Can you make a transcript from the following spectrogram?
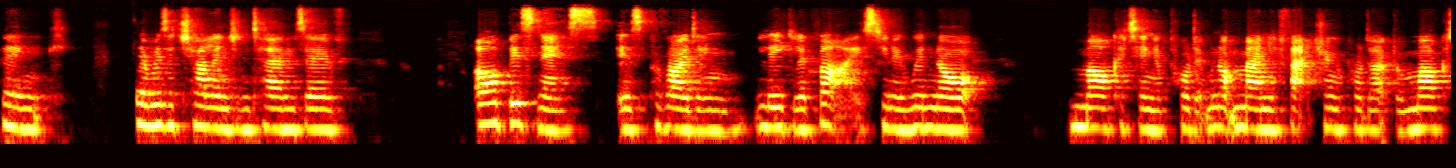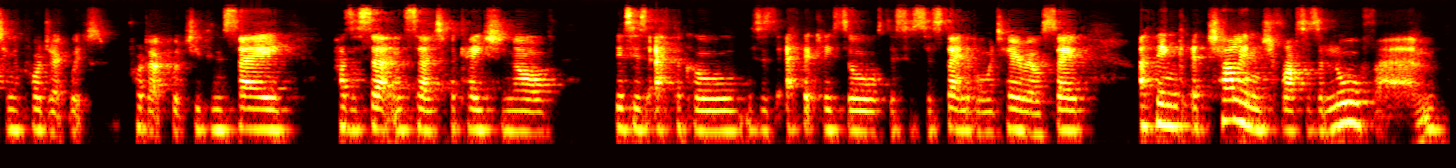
think there is a challenge in terms of our business is providing legal advice. You know, we're not marketing a product, we're not manufacturing a product or marketing a project which product which you can say has a certain certification of this is ethical, this is ethically sourced, this is sustainable material. So I think a challenge for us as a law firm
